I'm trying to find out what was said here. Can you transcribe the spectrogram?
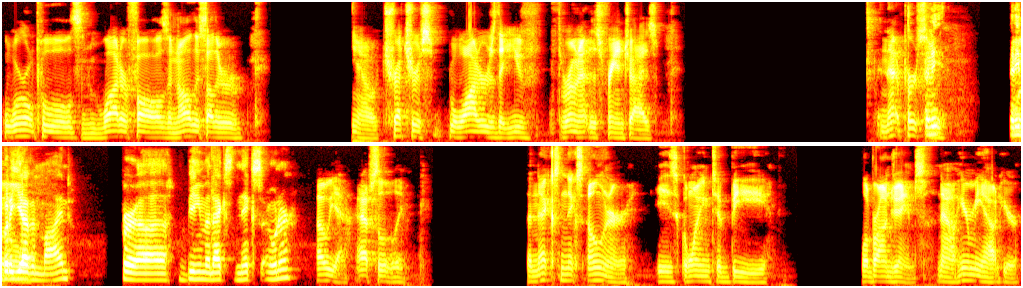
whirlpools and waterfalls and all this other you know treacherous waters that you've thrown at this franchise and that person. Any, anybody will... you have in mind for uh, being the next Knicks owner? Oh yeah, absolutely. The next Knicks owner is going to be LeBron James. Now, hear me out here.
